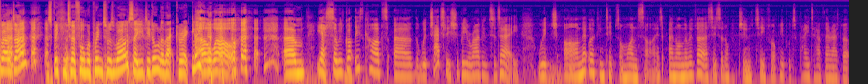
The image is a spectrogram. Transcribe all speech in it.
Well done. You're speaking to a former printer as well, so you did all of that correctly. oh well. um, yes, so we've got these cards, uh, which actually should be arriving today, which are networking tips on one side, and on the reverse is an opportunity for people to pay to have their advert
